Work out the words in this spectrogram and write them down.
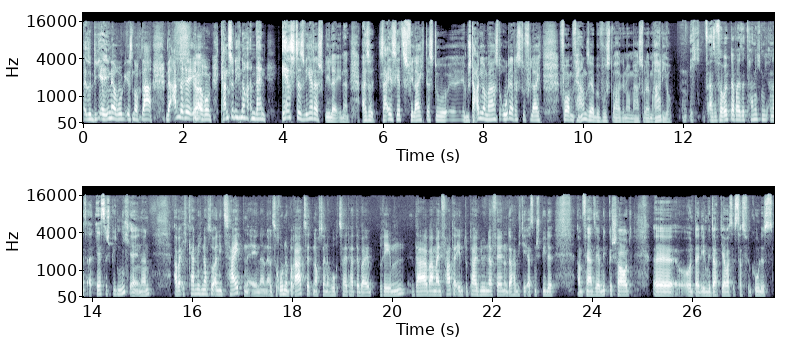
Also die Erinnerung ist noch da. Eine andere Erinnerung. Kannst du dich noch an dein erstes Werder-Spiel erinnern? Also sei es jetzt vielleicht, dass du äh, im Stadion warst oder dass du vielleicht vor dem Fernseher bewusst wahrgenommen hast oder im Radio. Ich, also verrückterweise kann ich mich an das erste Spiel nicht erinnern, aber ich kann mich noch so an die Zeiten erinnern. Als Rune Bratzett noch seine Hochzeit hatte bei Bremen, da war mein Vater eben total glühender Fan und da habe ich die ersten Spiele am Fernseher mitgeschaut äh, und dann eben gedacht, ja, was ist das für ein cooles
